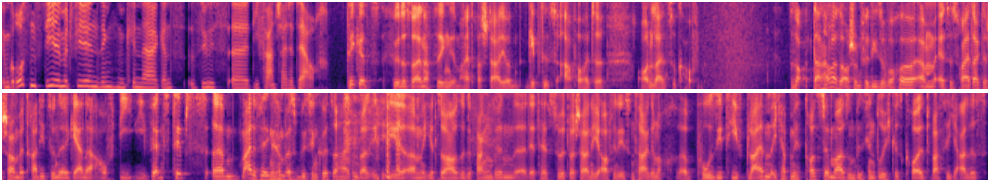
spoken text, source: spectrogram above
im großen Stil mit vielen singenden Kindern, ganz süß. Äh, die veranstaltet er auch. Tickets für das Weihnachtssingen im Eintrachtstadion gibt es ab heute online zu kaufen. So, dann haben wir es auch schon für diese Woche. Ähm, es ist Freitag, da schauen wir traditionell gerne auf die Event-Tipps. Ähm, meinetwegen können wir es ein bisschen kürzer halten, weil ich eh ähm, hier zu Hause gefangen bin. Äh, der Test wird wahrscheinlich auch die nächsten Tage noch äh, positiv bleiben. Ich habe mich trotzdem mal so ein bisschen durchgescrollt, was ich alles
